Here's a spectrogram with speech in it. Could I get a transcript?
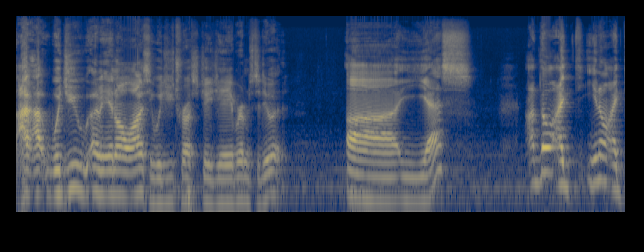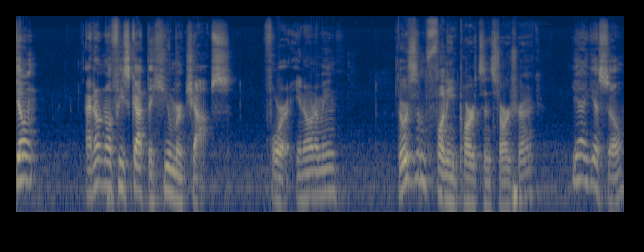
I, I would you? I mean, in all honesty, would you trust J.J. Abrams to do it? Uh, yes. Although I, you know, I don't, I don't know if he's got the humor chops for it. You know what I mean? There were some funny parts in Star Trek. Yeah, I guess so.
